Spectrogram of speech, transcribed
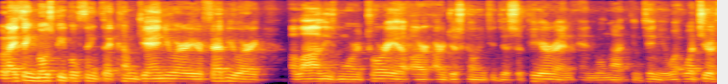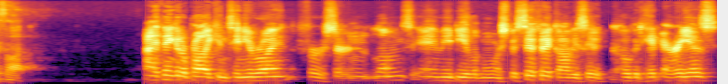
but I think most people think that come January or February, a lot of these moratoria are, are just going to disappear and, and will not continue. What, what's your thought? I think it'll probably continue, Roy, for certain loans and maybe a little more specific. Obviously, COVID hit areas.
